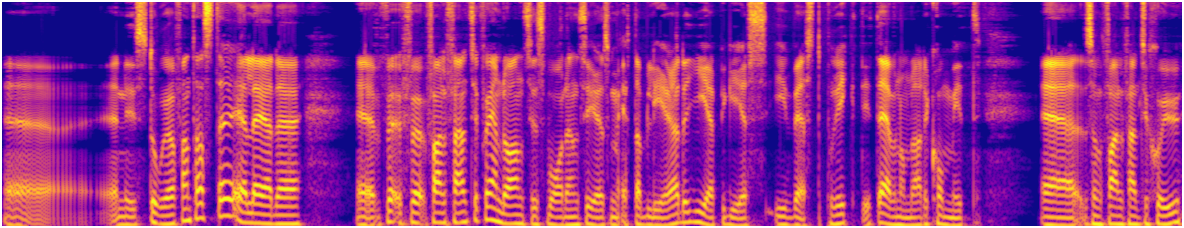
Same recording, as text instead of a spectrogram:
Eh, Är ni stora fantaster eller är det eh, för, för Final Fantasy får ändå anses vara den serie som etablerade JRPGs i väst på riktigt, även om det hade kommit eh, som Final Fantasy 7,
